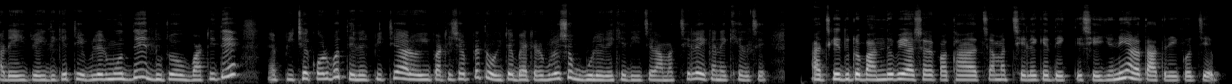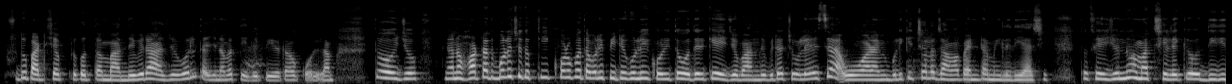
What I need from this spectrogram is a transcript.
আর এই এইদিকে টেবিলের মধ্যে দুটো বাটিতে পিঠে করব, তেলের পিঠে আর ওই পাটিসাপটা তো ওইটা ব্যাটারগুলো সব গুলে রেখে দিয়েছে, আর আমার ছেলে এখানে খেলছে। আজকে দুটো বান্ধবী আসার কথা আছে, আমার ছেলেকে দেখতে সেই জন্যই আরও তাড়াতাড়ি করছে। শুধু পাটিসাপটা করতাম বান্ধবীরা আসবে বলে, তাই জন্য আবার তেলে পিঠেটাও করলাম। তো ওই যে কেন হঠাৎ বলেছে তো কী করব? তা বলি পিঠেগুলোই করি। তো ওদেরকে এই যে বান্ধবীটা চলে এসে, ও আর আমি বলি কি, চলো জামা প্যান্টটা মেলে দিয়ে আসি। তো সেই জন্য আমার ছেলেকে ও দিদি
